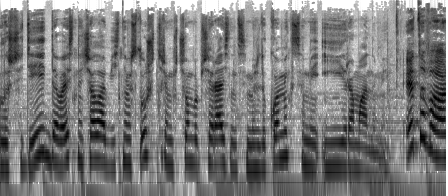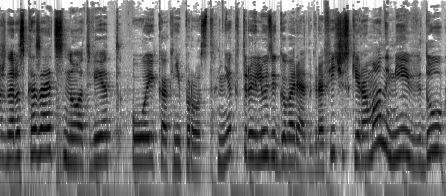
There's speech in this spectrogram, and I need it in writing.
лошадей. Давай сначала объясним слушателям, в чем вообще разница между комиксами и романами? Это важно рассказать, но ответ ой, как непрост. Некоторые люди говорят, графический роман, имея в виду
